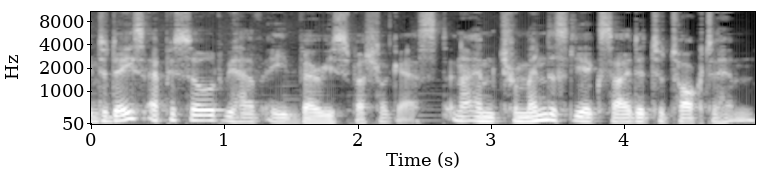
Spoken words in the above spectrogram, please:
in today's episode we have a very special guest, and I am tremendously excited to talk to him.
